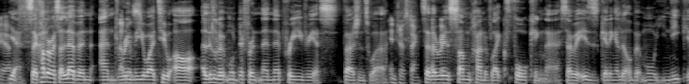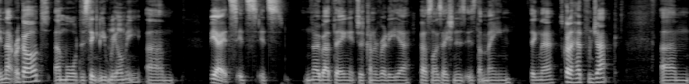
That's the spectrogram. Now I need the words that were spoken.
Yeah. Yeah, so ColorOS 11 and That Realme UI 2 are a little bit more different than their previous versions were. Interesting. So there Okay. is some kind of like forking there. So it is getting a little bit more unique in that regard and more distinctly Mm-hmm. Realme. Um, yeah, it's it's it's no bad thing. It's just kind of really yeah, personalization is is the main thing there. It's got a headphone jack. Um,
